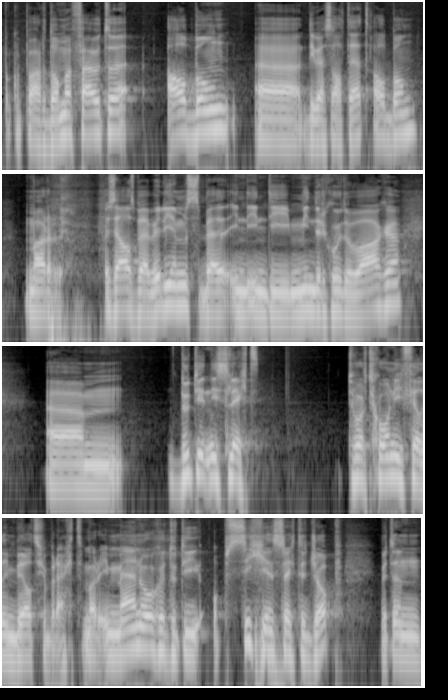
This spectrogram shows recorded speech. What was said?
ook een paar domme fouten. Albon, eh, die was altijd Albon. Maar zelfs bij Williams, bij, in, in die minder goede wagen, ehm, doet hij het niet slecht. Het wordt gewoon niet veel in beeld gebracht. Maar in mijn ogen doet hij op zich geen slechte job met een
